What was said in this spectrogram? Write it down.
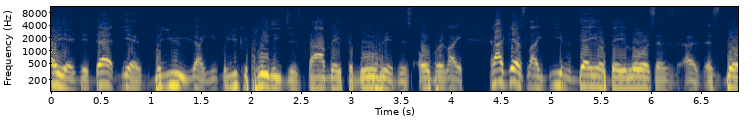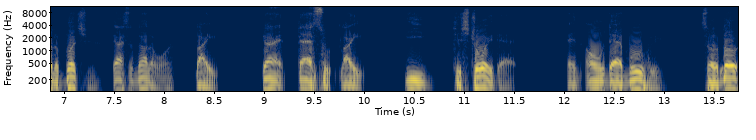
Oh yeah, did that? Yeah, when you like when you completely just dominate the movie and just over like, and I guess like even Daniel Day Lewis as, as as Bill the Butcher, that's another one. Like that, that's like he destroyed that and owned that movie. So no,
